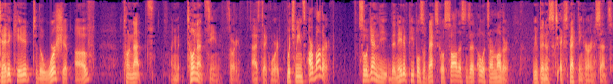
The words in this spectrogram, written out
dedicated to the worship of Tonat, Tonantzin, sorry, Aztec word, which means our mother. So again, the, the native peoples of Mexico saw this and said, oh, it's our mother. We've been expecting her in a sense.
